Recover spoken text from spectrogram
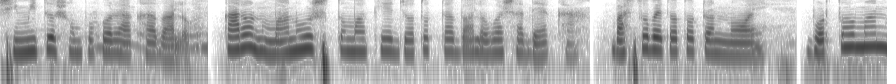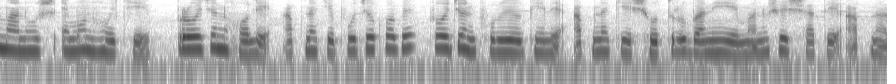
সীমিত সম্পর্ক রাখা ভালো। কারণ মানুষ তোমাকে যতটা ভালোবাসা দেখা বাস্তবে ততটা নয়। বর্তমান মানুষ এমন হয়েছে, প্রয়োজন হলে আপনাকে পুজো করবে, প্রয়োজন ফুরিয়ে গেলে আপনাকে শত্রু বানিয়ে মানুষের সাথে আপনার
